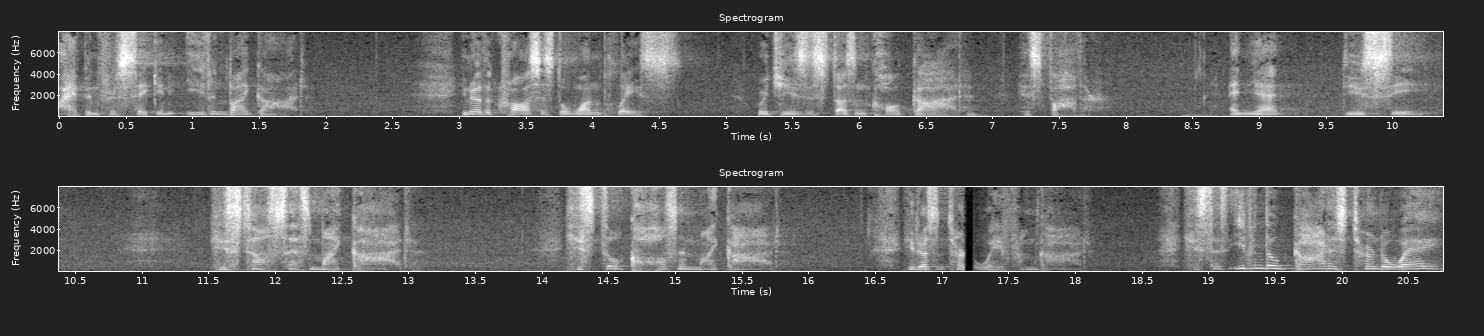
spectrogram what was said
I have been forsaken even by God. You know, the cross is the one place where Jesus doesn't call God his Father. And yet, do you see? He still says, My God. He still calls him my God. He doesn't turn away from God. He says, even though God has turned away,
